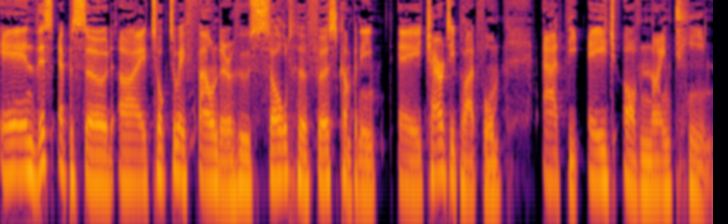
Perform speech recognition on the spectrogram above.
In this episode, I talked to a founder who sold her first company, a charity platform, at the age of 19.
